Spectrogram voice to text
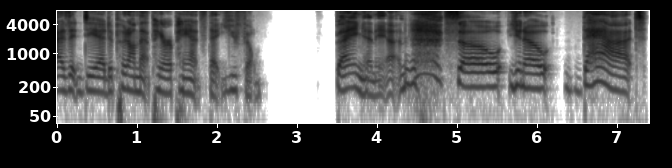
as it did to put on that pair of pants that you feel banging in. so, you know, that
